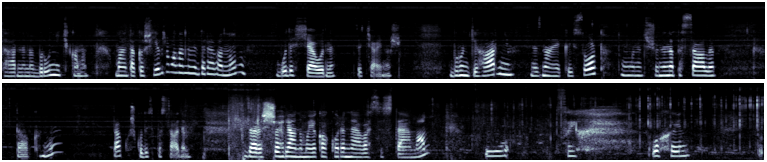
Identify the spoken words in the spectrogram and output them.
з гарними брунічками. У мене також є вже малинові дерева, ну буде ще одне, звичайно ж. Бруньки гарні, не знаю, який сорт, тому що не написали. Так, ну, також кудись посадимо. Зараз ще глянемо, яка коренева система у цих лохин. Тут,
